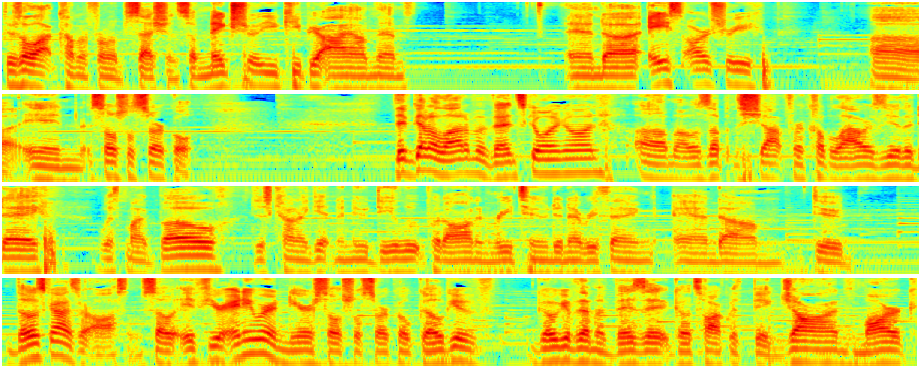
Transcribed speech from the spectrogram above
there's a lot coming from Obsession, so make sure you keep your eye on them. And uh, Ace Archery uh, in Social Circle. They've got a lot of events going on. Um, I was up at the shop for a couple hours the other day with my bow, just kind of getting a new D loop put on and retuned and everything. And um, dude, those guys are awesome. So if you're anywhere near Social Circle, go give go give them a visit. Go talk with Big John, Mark,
